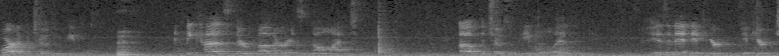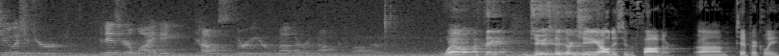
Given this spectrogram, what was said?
part of the chosen people. Hmm. Because their mother is not of the chosen people. And isn't it, if you're, if you're Jewish, if you're an Israelite, it comes through your mother and not your father? Is Well, I think? Jews did their genealogies through the father, um, typically.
